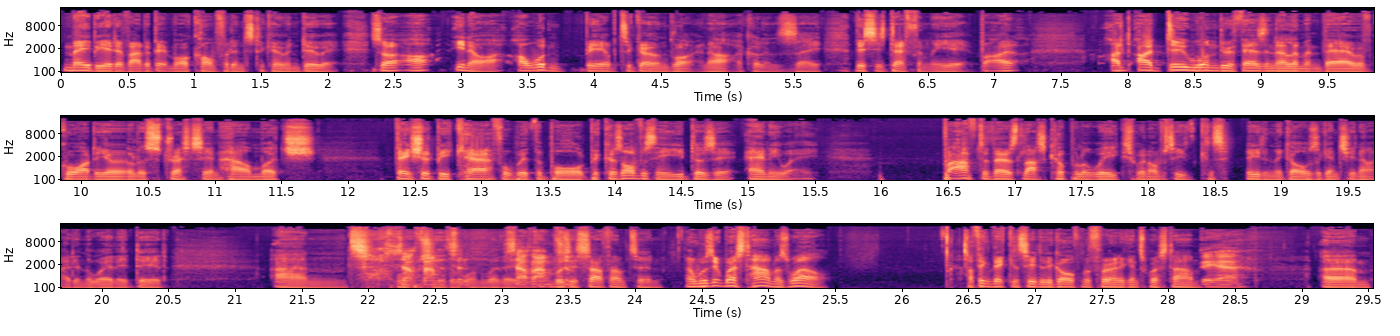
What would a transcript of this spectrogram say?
Maybe he'd have had a bit more confidence to go and do it. So I, you know, I, I wouldn't be able to go and write an article and say this is definitely it. But I, I, I do wonder if there's an element there of Guardiola stressing how much they should be careful with the ball because obviously he does it anyway. But after those last couple of weeks, when obviously conceding the goals against United in the way they did, and Southampton, the one where they, Southampton. was it Southampton and was it West Ham as well? I think they conceded a goal from the throw-in against West Ham. Yeah. Um,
